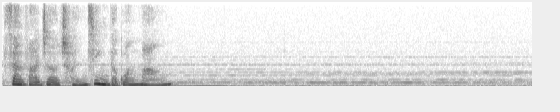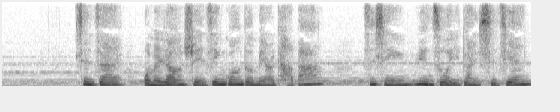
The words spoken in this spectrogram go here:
散发着纯净的光芒。现在，我们让水晶光的梅尔卡巴自行运作一段时间。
